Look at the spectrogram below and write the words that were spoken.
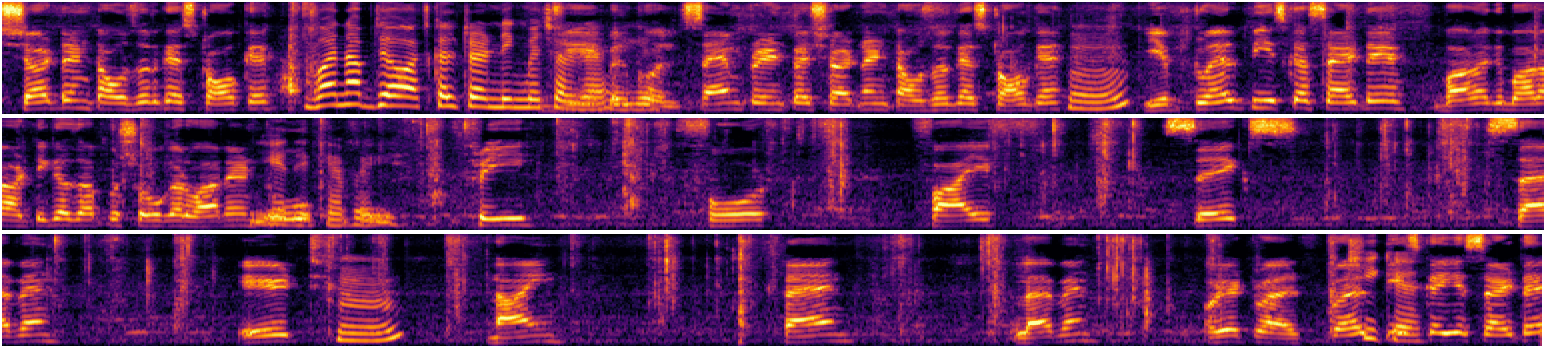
शर्ट एंड ट्राउज़र का स्टॉक है। वन अप जो आजकल ट्रेंडिंग में चल रहा है। बिल्कुल। सेम प्रिंट पे शर्ट एंड ट्राउज़र का स्टॉक है। हम्म। ये 12 पीस का सेट है। 12 के 12 आर्टिकल्स आपको शो करवा रहे ये हैं देखें भाई। Three four five six seven eight. Nine ten eleven और ये ट्वेल्व। ट्वेल्व। पीस का ये सेट है।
